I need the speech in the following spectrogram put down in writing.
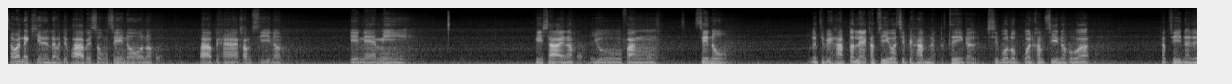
สวรรค์เขตแล้วจะพาไปทรงเซโนเนาะพาไปหาคำสีเนาะดีแนมีพี่ชายเนาะอยู่ฝั่งเซโนเพื่อจะไปหับตอนแรกคำซีว่าสิไปหับแหละที่ก็สิบรบกวนคำซีเนาะเพราะว่าคำซีน่าจะ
